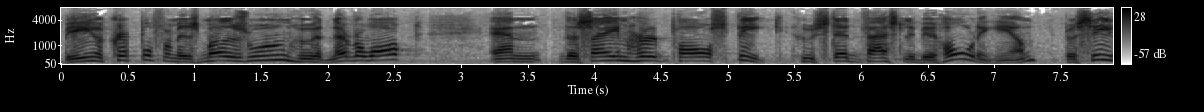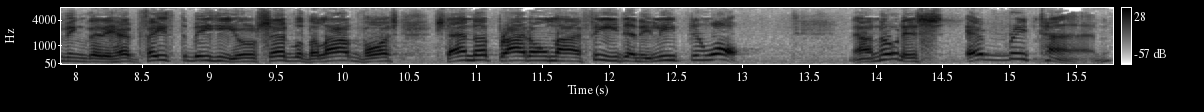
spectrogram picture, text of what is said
being a cripple from his mother's womb, who had never walked. And the same heard Paul speak, who steadfastly beholding him, perceiving that he had faith to be healed, said with a loud voice, Stand upright on thy feet, and he leaped and walked. Now notice, every time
